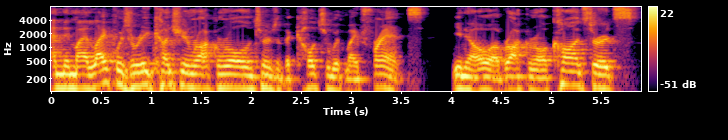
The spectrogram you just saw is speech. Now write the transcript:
And then my life was really country and rock and roll in terms of the culture with my friends you know, of rock and roll concerts.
